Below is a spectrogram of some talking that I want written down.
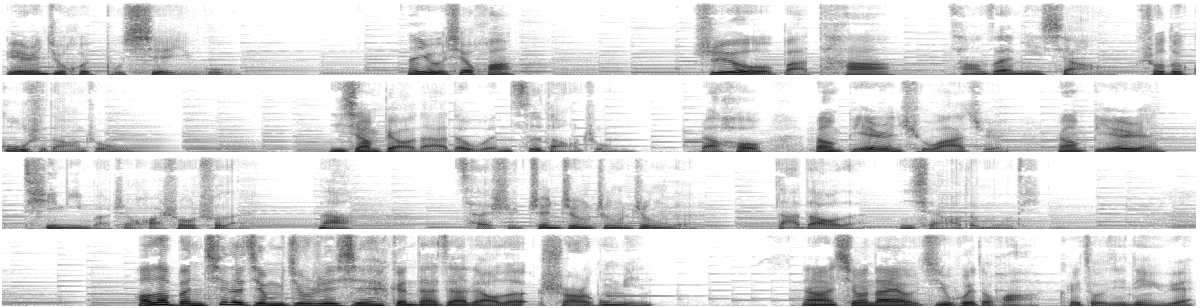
别人就会不屑一顾。那有些话，只有把它。藏在你想说的故事当中，你想表达的文字当中，然后让别人去挖掘，让别人替你把这话说出来，那才是真真正正的达到了你想要的目的。好了，本期的节目就是这些，跟大家聊了《十二公民》。那希望大家有机会的话，可以走进电影院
